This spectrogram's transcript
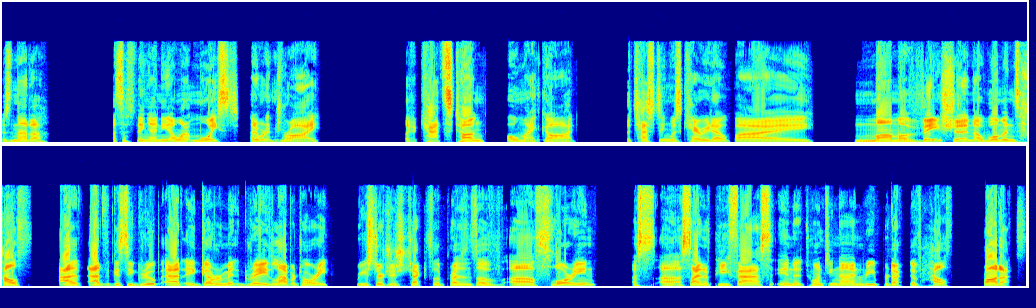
Isn't that a that's a thing I need? I want it moist. I don't want it dry. Like a cat's tongue. Oh my god. The testing was carried out by Mamavation, a woman's health ad- advocacy group at a government grade laboratory. Researchers checked for the presence of uh, fluorine, a, uh, a sign of PFAS, in 29 reproductive health products.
